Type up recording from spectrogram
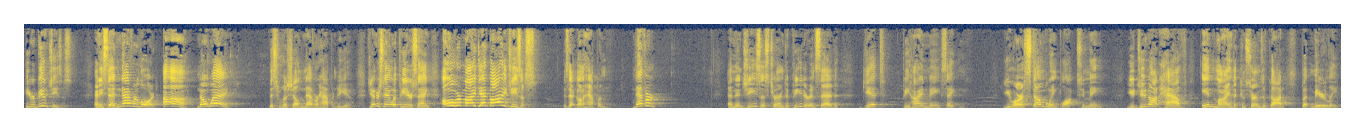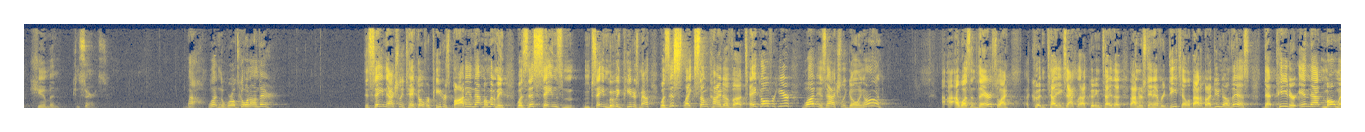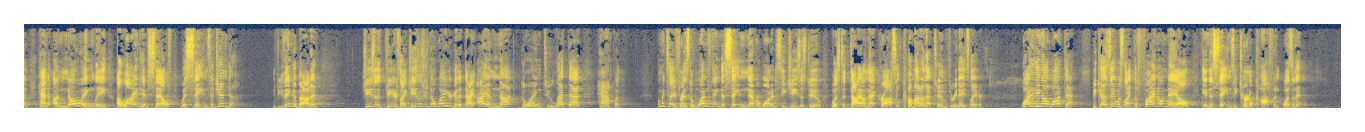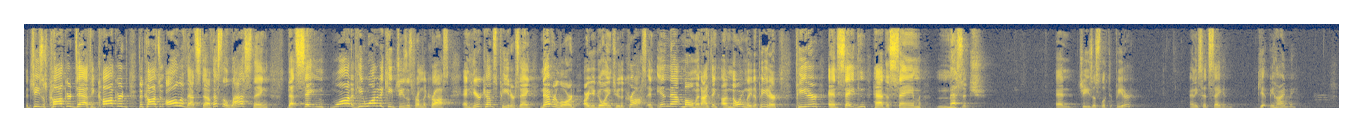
He rebuked Jesus. And he said, Never, Lord. Uh uh-uh, uh no way. This shall never happen to you. Do you understand what Peter's saying? Over my dead body, Jesus. Is that going to happen? Never. And then Jesus turned to Peter and said, Get behind me, Satan. You are a stumbling block to me. You do not have in mind the concerns of God, but merely human concerns. Wow, what in the world's going on there? Did Satan actually take over Peter's body in that moment? I mean, was this Satan's Satan moving Peter's mouth? Was this like some kind of a takeover here? What is actually going on? I, I wasn't there, so I, I couldn't tell you exactly. I couldn't even tell you that I understand every detail about it, but I do know this that Peter, in that moment, had unknowingly aligned himself with Satan's agenda. If you think about it, Jesus, Peter's like, Jesus, there's no way you're going to die. I am not going to let that happen. Let me tell you, friends, the one thing that Satan never wanted to see Jesus do was to die on that cross and come out of that tomb three days later. Why did he not want that? Because it was like the final nail into Satan's eternal coffin, wasn't it? That Jesus conquered death, he conquered the concert, all of that stuff. That's the last thing that Satan wanted. He wanted to keep Jesus from the cross. And here comes Peter saying, Never, Lord, are you going to the cross. And in that moment, I think unknowingly to Peter, Peter and Satan had the same message. And Jesus looked at Peter and he said, Satan, get behind me.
